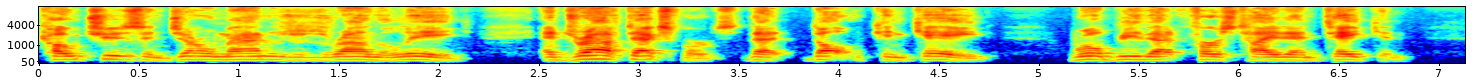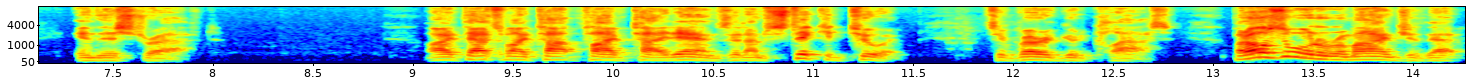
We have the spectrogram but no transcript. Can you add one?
coaches and general managers around the league and draft experts that Dalton Kincaid will be that first tight end taken in this draft. All right, that's my top five tight ends, and I'm sticking to it. It's a very good class. But I also want to remind you that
